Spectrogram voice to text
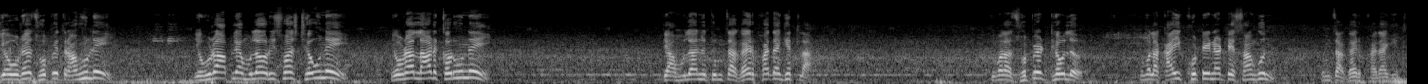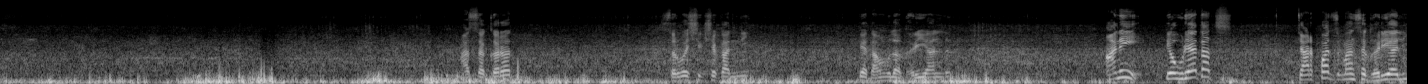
एवढं झोपेत राहू नये. एवढा आपल्या मुलावर विश्वास ठेवू नये. एवढा लाड करू नये. त्या मुलाने तुमचा गैरफायदा घेतला. तुम्हाला झोपेत ठेवलं. तुम्हाला काही खोटे नाटे सांगून तुमचा गैरफायदा घेतला. असं करत सर्व शिक्षकांनी त्या दामूला घरी आणलं. आणि तेवढ्यातच चार पाच माणसं घरी आली.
